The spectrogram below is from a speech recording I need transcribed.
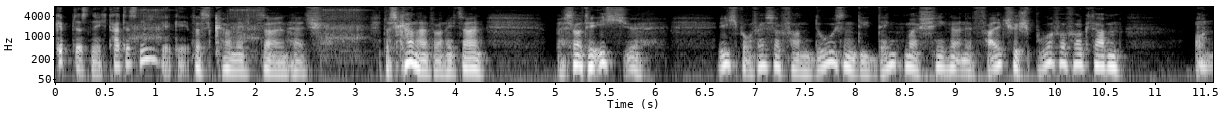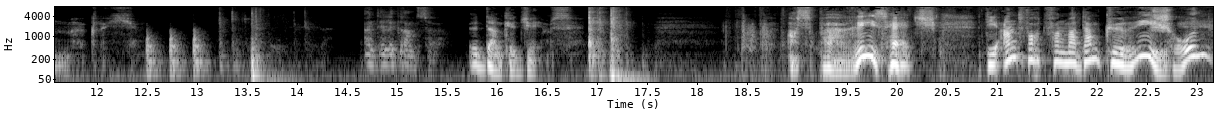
gibt es nicht, hat es nie gegeben. Das kann nicht sein, Hedge. Das kann einfach nicht sein. Sollte ich, äh, ich, Professor van Dusen, die Denkmaschine eine falsche Spur verfolgt haben? Unmöglich. Ein Telegramm, Sir. Äh, Danke, James. Aus Paris, Hedge. Die Antwort von Madame Curie. Schon?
